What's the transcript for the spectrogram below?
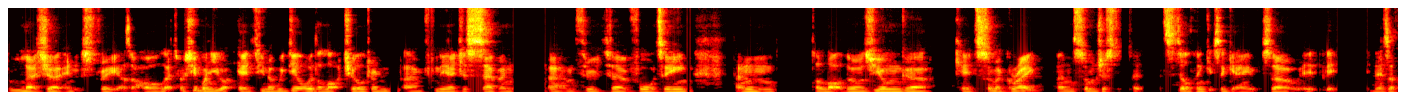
leisure industry as a whole. Especially when you've got kids, you know, we deal with a lot of children um, from the age of seven um, through to 14, and a lot of those younger kids. Some are great, and some just uh, still think it's a game. So it, it, there's a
